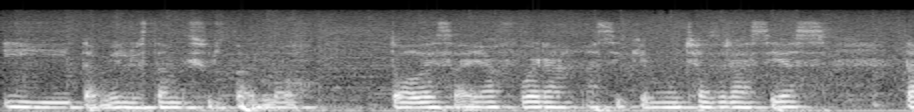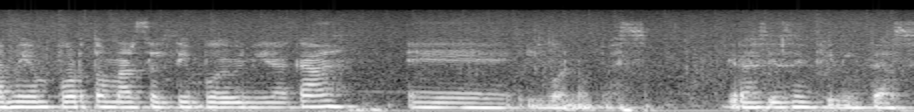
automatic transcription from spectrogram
y también lo están disfrutando todo es allá afuera. Así que muchas gracias también por tomarse el tiempo de venir acá. Eh, y bueno, pues gracias infinitas.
